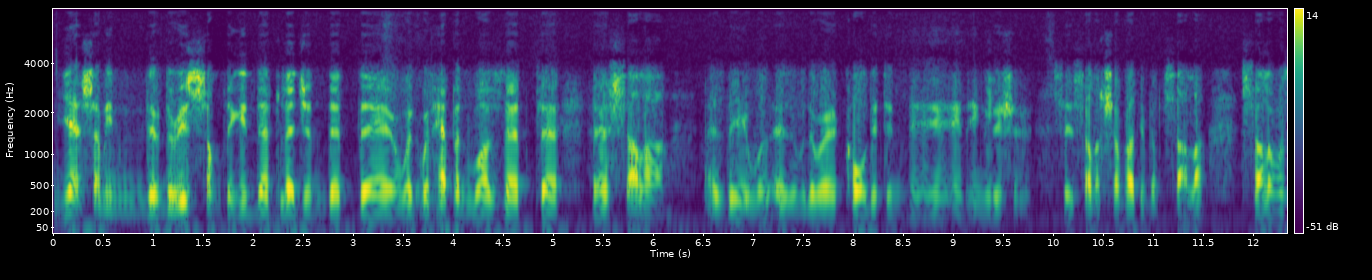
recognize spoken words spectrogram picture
Yes, I mean there, there is something in that legend that uh, what, what happened was that uh, uh, Salah, as they as they were called it in uh, in English, uh, say Salah Shabati, but Salah, Salah was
